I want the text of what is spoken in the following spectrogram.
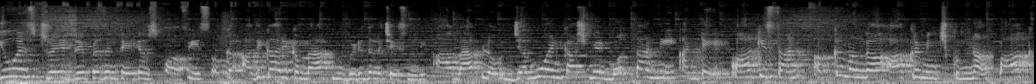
యుఎస్ ట్రేడ్ రిప్రజెంటేటివ్స్ ఆఫీస్ ఒక అధికారిక మ్యాప్ను విడుదల చేసింది. ఆ మ్యాప్లో జమ్మూ అండ్ కాశ్మీర్ మొత్తాన్ని అంటే పాకిస్తాన్ అక్రమంగా ఆక్రమించుకున్న పాక్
